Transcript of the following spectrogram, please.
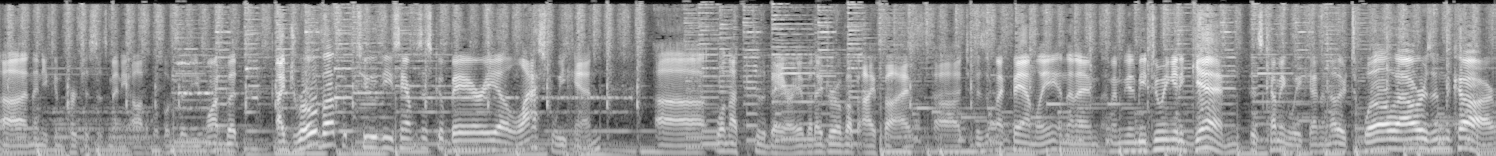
Uh, and then you can purchase as many Audible books as you want. But I drove up to the San Francisco Bay Area last weekend. Uh, well, not to the Bay Area, but I drove up I 5 uh, to visit my family, and then I'm, I'm going to be doing it again this coming weekend, another 12 hours in the car.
